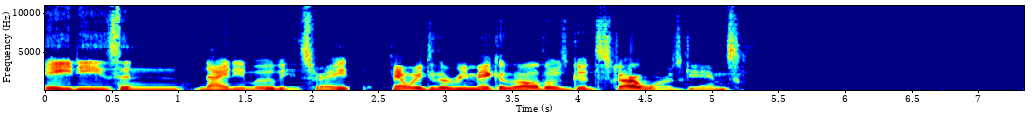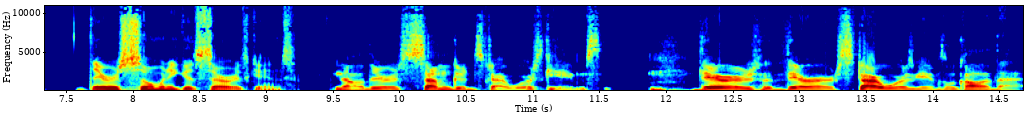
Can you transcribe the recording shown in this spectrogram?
80s and 90 movies, right? Can't wait to the remake of all those good Star Wars games. There's so many good Star Wars games. No, there are some good Star Wars games. There are there are Star Wars games. We'll call it that.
